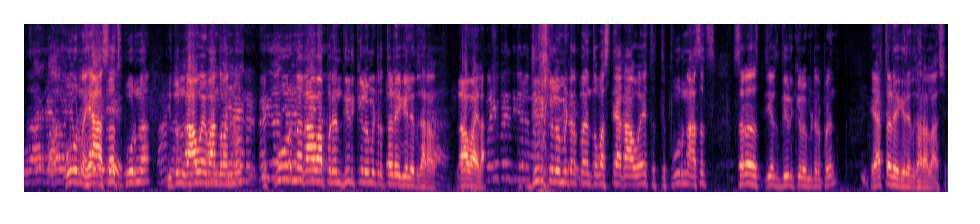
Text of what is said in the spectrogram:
पूर्ण हे असंच पूर्ण. इथून गाव आहे बांधवांनो. हे पूर्ण गावापर्यंत दीड किलोमीटर तडे गेलेत घराला गावायला. दीड किलोमीटर पर्यंत वस्त्या गाव आहेत ते पूर्ण असंच सरळ एक दीड किलोमीटर पर्यंत या तडे गेलेत घराला असे.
